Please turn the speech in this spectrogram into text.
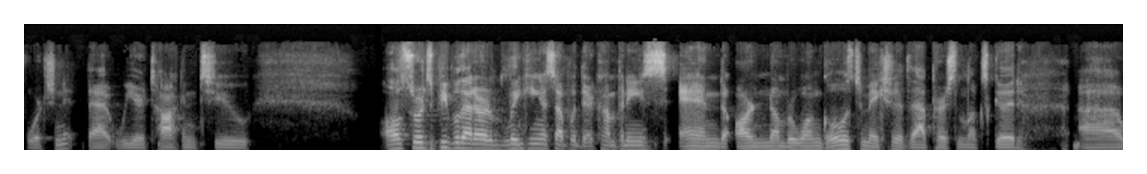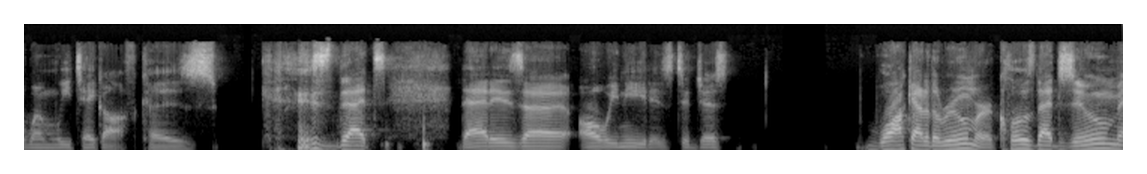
fortunate that we are talking to all sorts of people that are linking us up with their companies and our number one goal is to make sure that that person looks good uh, when we take off because because that's that is uh, all we need is to just walk out of the room or close that zoom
